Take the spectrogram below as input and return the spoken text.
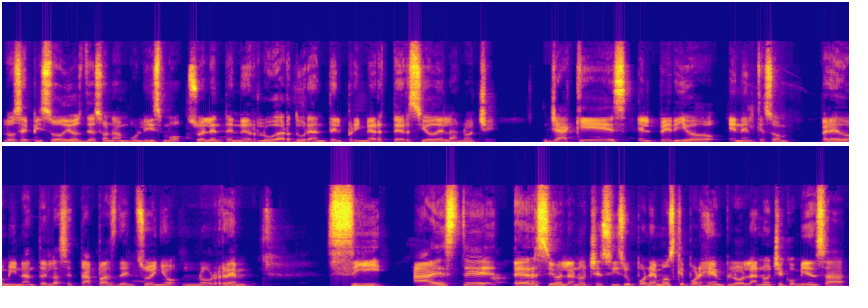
los episodios de sonambulismo suelen tener lugar durante el primer tercio de la noche, ya que es el periodo en el que son predominantes las etapas del sueño no REM. Si a este tercio de la noche, si suponemos que, por ejemplo, la noche comienza,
